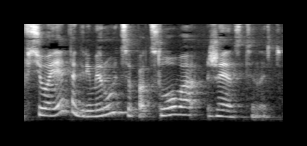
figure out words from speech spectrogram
все это гримируется под слово «женственность».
